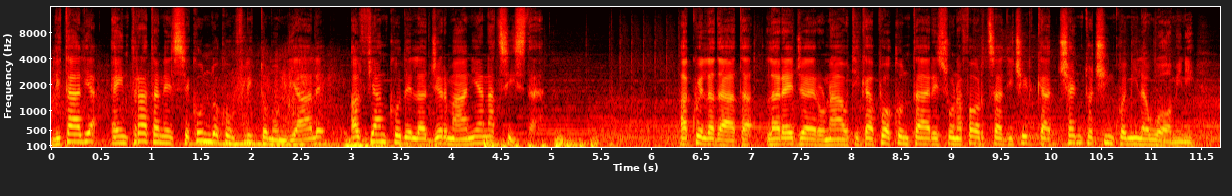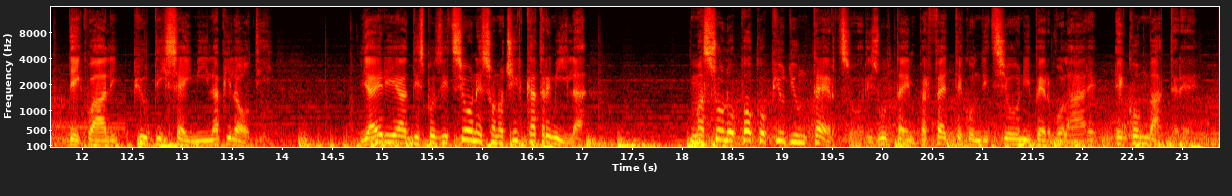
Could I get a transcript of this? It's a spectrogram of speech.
l'Italia è entrata nel secondo conflitto mondiale al fianco della Germania nazista. A quella data la Regia Aeronautica può contare su una forza di circa 105.000 uomini, dei quali più di 6.000 piloti. Gli aerei a disposizione sono circa 3.000, ma solo poco più di un terzo risulta in perfette condizioni per volare e combattere.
